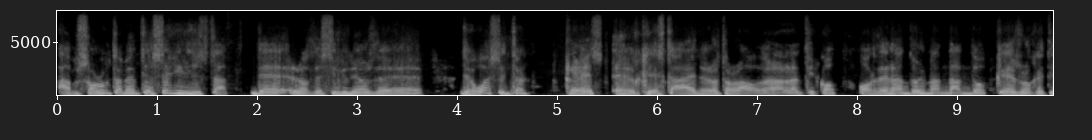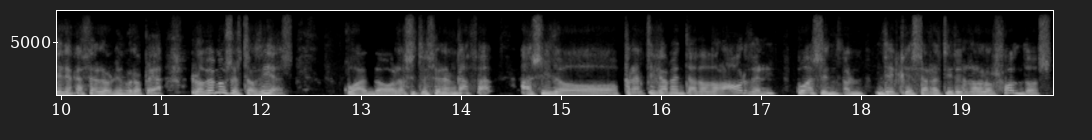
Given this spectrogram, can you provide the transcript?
absolutamente seguidista de los designios de, de Washington que es el que está en el otro lado del Atlántico ordenando y mandando qué es lo que tiene que hacer la Unión Europea. Lo vemos estos días, cuando la situación en Gaza ha sido prácticamente ha dado la orden Washington de que se retiraran los fondos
